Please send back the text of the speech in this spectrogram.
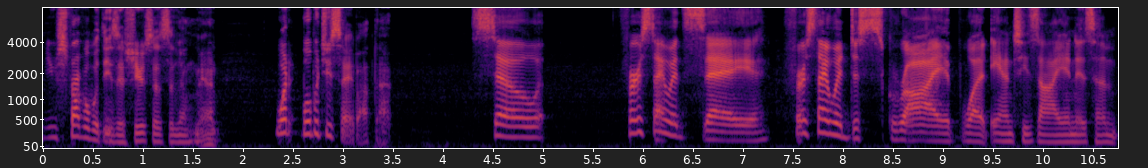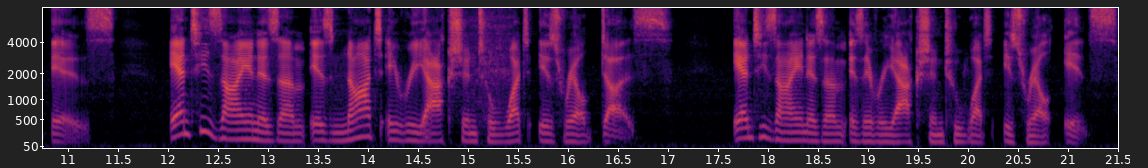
you struggle with these issues as a young man. What, what would you say about that? So first i would say first i would describe what anti-zionism is. Anti-zionism is not a reaction to what israel does. Anti-zionism is a reaction to what israel is.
